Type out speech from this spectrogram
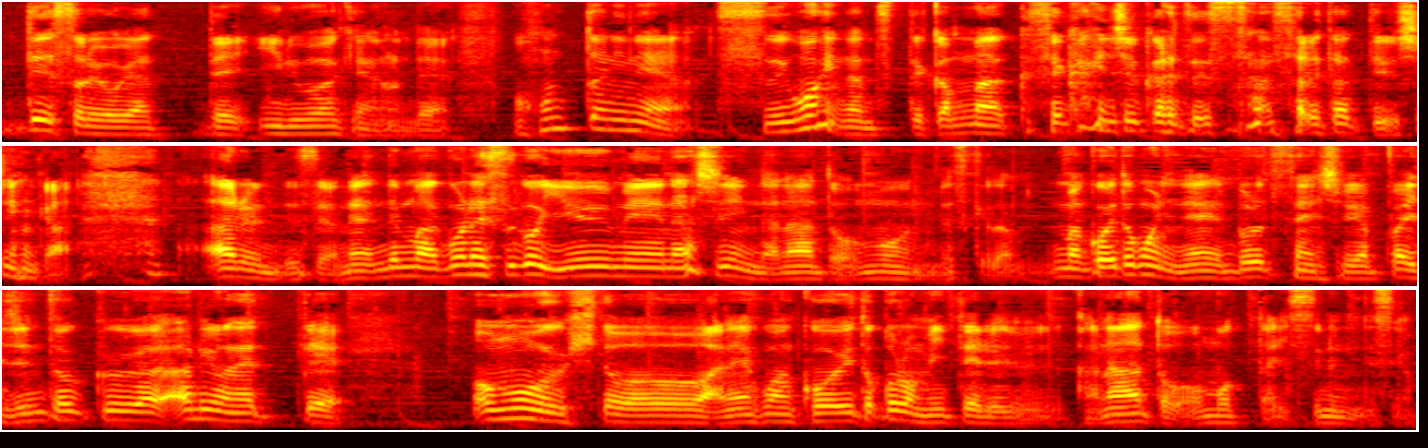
でそれをやっているわけなので本当にねすごいなんつってかまあ世界中から絶賛されたっていうシーンがあるんですよね。でまあこれすごい有名なシーンだなと思うんですけどまあこういうとこにねボルト選手やっぱり人徳あるよねって思う人はね、まあ、こういうところを見てるかなと思ったりするんですよ。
